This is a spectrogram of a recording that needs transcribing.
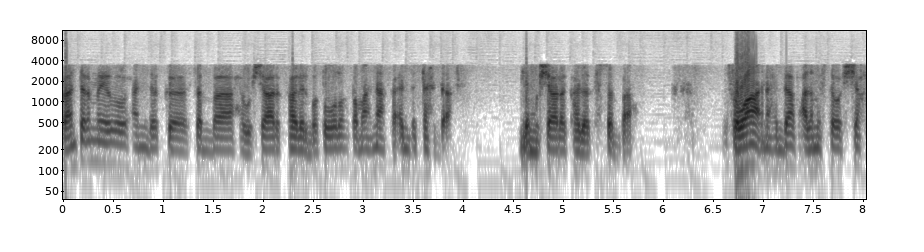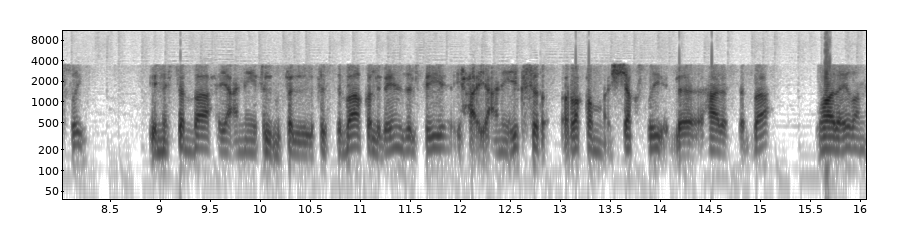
فأنت لما يروح عندك سباح ويشارك في هذه البطولة طبعا هناك عدة أهداف لمشاركة هذا السباح. سواء أهداف على المستوى الشخصي إن السباح يعني في في السباق اللي بينزل فيه يعني يكسر الرقم الشخصي لهذا السباح وهذا أيضا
